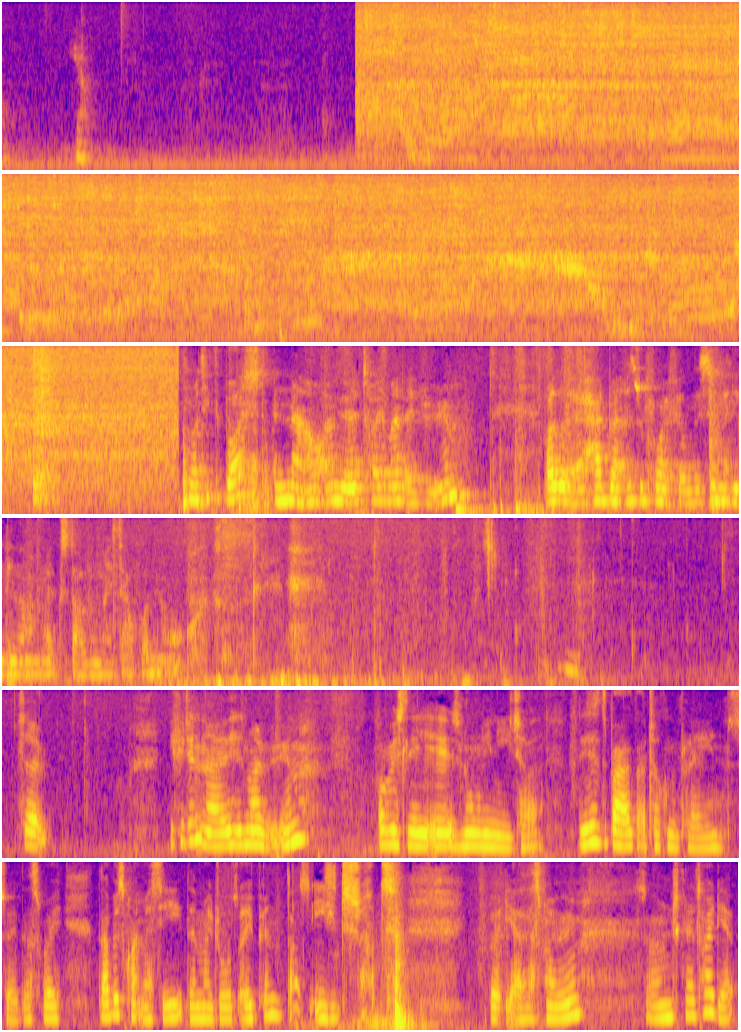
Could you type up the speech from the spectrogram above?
my teeth brushed and now I'm going to tidy my bedroom. By the way, I had breakfast before I filmed this, so you're thinking that I'm like starving myself. I'm not. So, if you didn't know, here's my room. Obviously, it is normally neater. This is the bag that I took on the plane, so that's why that bit's quite messy. Then my drawers open. That's easy to shut. But yeah, that's my room. So I'm just going to tidy it.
